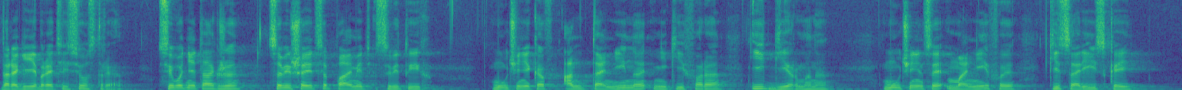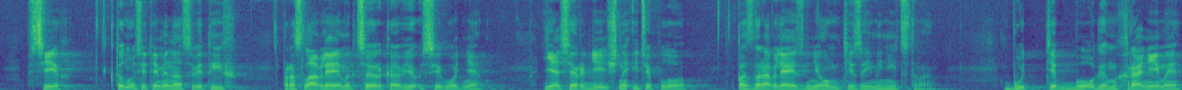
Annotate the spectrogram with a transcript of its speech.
Дорогие братья и сестры, сегодня также совершается память святых мучеников Антонина, Никифора и Германа – мученицы Манифы Кисарийской, всех, кто носит имена святых, прославляемых Церковью сегодня, я сердечно и тепло поздравляю с днем тезаименитства. Будьте Богом хранимы,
